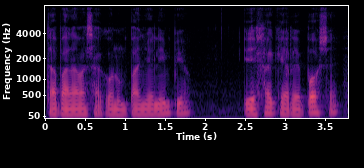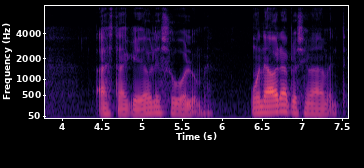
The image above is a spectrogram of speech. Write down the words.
Tapa la masa con un paño limpio y deja que repose hasta que doble su volumen, una hora aproximadamente.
